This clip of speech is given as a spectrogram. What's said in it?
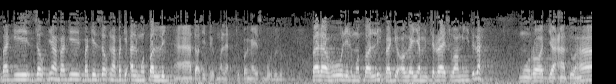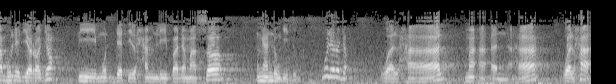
Bagi zauj dia, bagi bagi zauj lah, bagi al-mutalliq. Ha, tak situ molek. Cuba ngai sebut dulu. Falahu lil mutalliq bagi orang yang mencerai suami itulah muraja'atuha boleh dia rajak fi muddatil hamli pada masa mengandung itu. Boleh rojak wal hal ma'a annaha wal hal.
